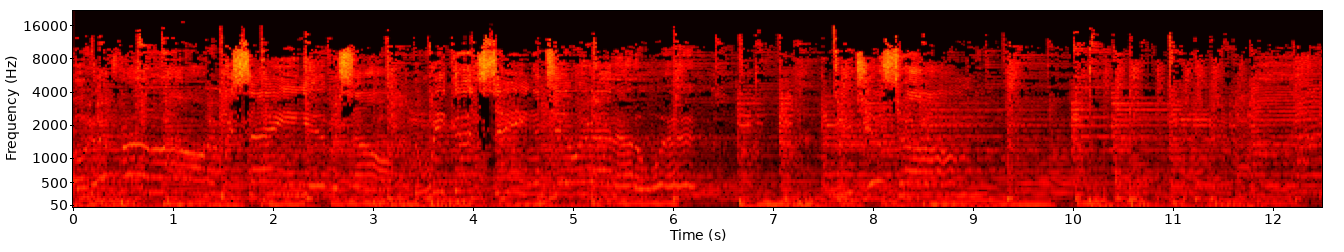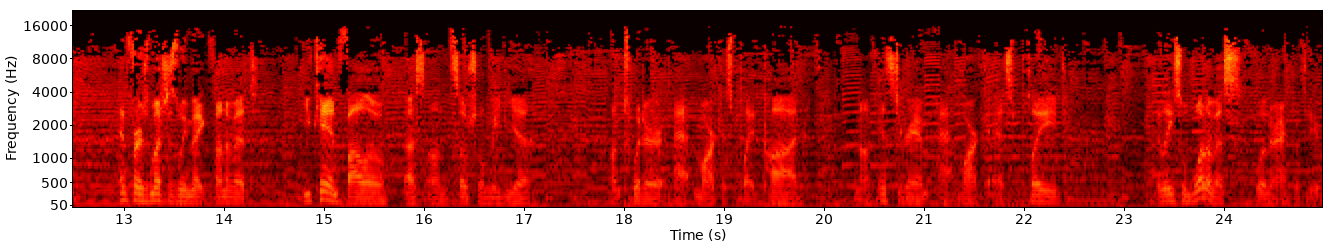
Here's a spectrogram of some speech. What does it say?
On her front lawn, and we sang every song And for as much as we make fun of it, you can follow us on social media on Twitter at Mark As Played Pod and on Instagram at Mark As Played. At least one of us will interact with you,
